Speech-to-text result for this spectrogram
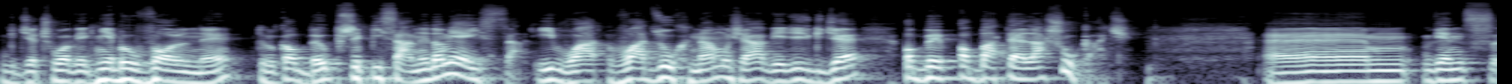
gdzie człowiek nie był wolny, tylko był przypisany do miejsca i wła władzuchna musiała wiedzieć, gdzie oby obatela szukać więc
